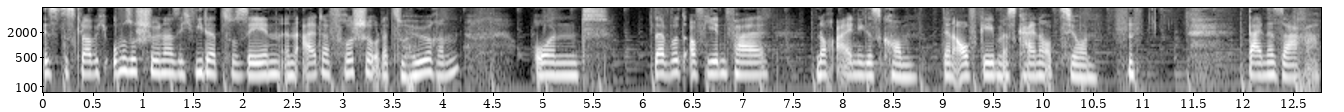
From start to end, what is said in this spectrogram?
ist es, glaube ich, umso schöner, sich wiederzusehen in alter Frische oder zu hören. Und da wird auf jeden Fall noch einiges kommen, denn aufgeben ist keine Option. Deine Sarah.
